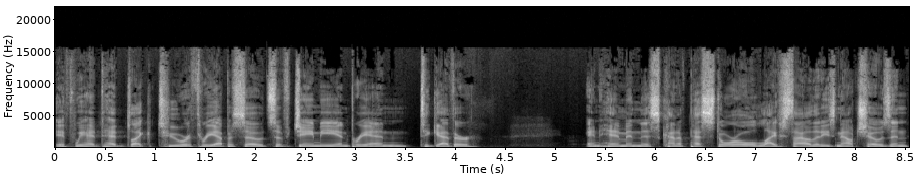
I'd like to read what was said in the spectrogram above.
if we had had like two or three episodes of Jaime and Brienne together, and him in this kind of pastoral lifestyle that he's now chosen,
